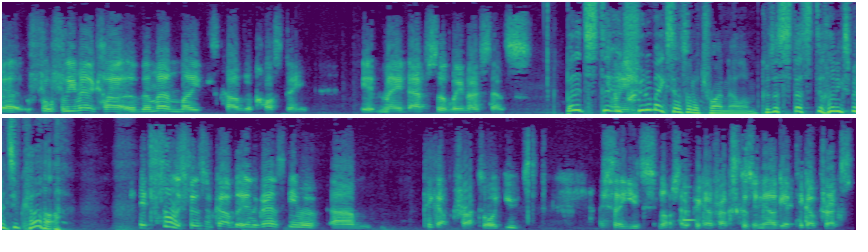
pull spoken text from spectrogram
But for for the amount of car, the amount of money these cars are costing, it made absolutely no sense. But it's still, it should make sense on a Triton Alam, because that's that's still an expensive car. It's still an expensive car, but in the grand scheme of um, pickup trucks or utes, I should say utes, not say pickup trucks, because we now get pickup trucks.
